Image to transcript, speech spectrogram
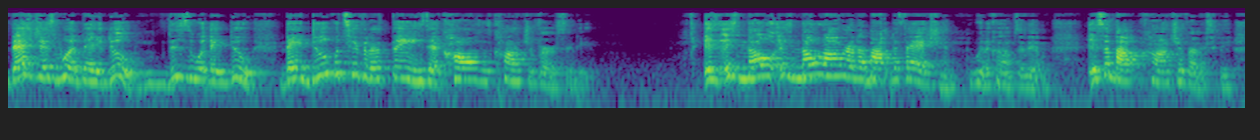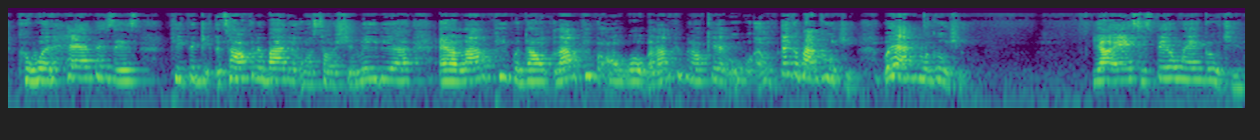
That's just what they do. This is what they do. They do particular things that causes controversy. It's, it's no it's no longer about the fashion when it comes to them. It's about controversy. Cause what happens is people get to talking about it on social media, and a lot of people don't. A lot of people aren't woke. A lot of people don't care. Think about Gucci. What happened with Gucci? Y'all asses still wearing Gucci.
